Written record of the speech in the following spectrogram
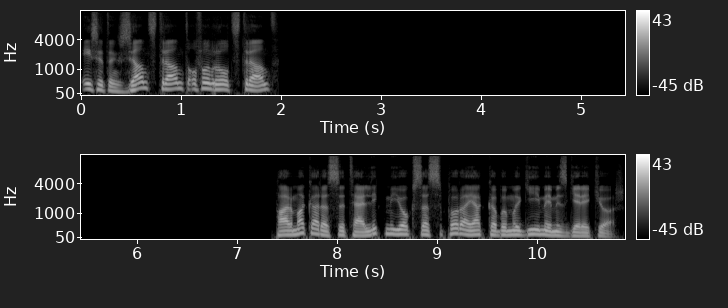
Is het een zandstrand of een rotstrand? Parmak arası terlik mi yoksa spor ayakkabı mı giymemiz gerekiyor?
